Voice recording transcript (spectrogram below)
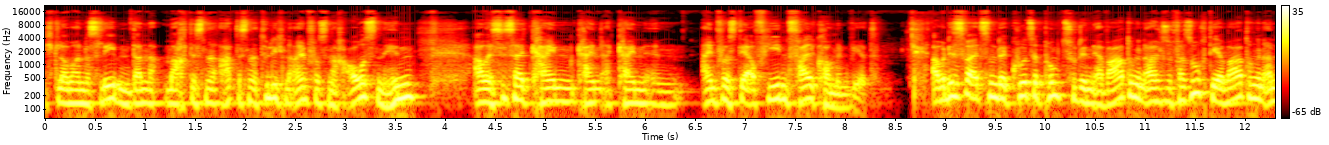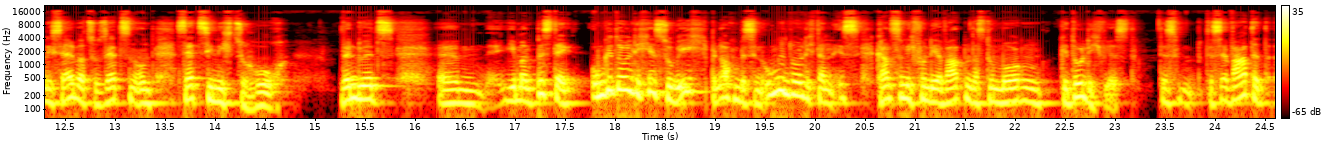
ich glaube an das Leben, dann macht es, hat es natürlich einen Einfluss nach außen hin, aber es ist halt kein, kein, kein ähm, Einfluss, der auf jeden Fall kommen wird. Aber das war jetzt nur der kurze Punkt zu den Erwartungen. Also versuch die Erwartungen an dich selber zu setzen und setz sie nicht zu hoch. Wenn du jetzt ähm, jemand bist, der ungeduldig ist, so wie ich, ich bin auch ein bisschen ungeduldig, dann ist, kannst du nicht von dir erwarten, dass du morgen geduldig wirst. Das, das erwartet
